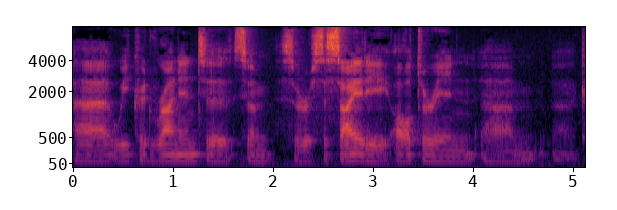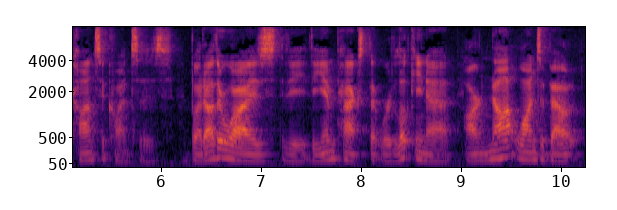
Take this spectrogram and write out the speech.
uh, we could run into some sort of society altering um, uh, consequences. But otherwise, the, the impacts that we're looking at are not ones about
